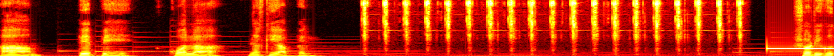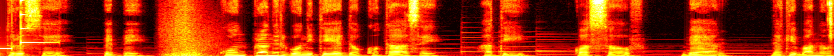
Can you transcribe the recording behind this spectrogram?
আম, পেঁপে, কলা নাকি আপেল? সঠিক উত্তর হচ্ছে পেঁপে। কোন প্রাণীর গণিতে দক্ষতা আছে? হাতি, কচ্ছপ ব্যাং নাকি বানর?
